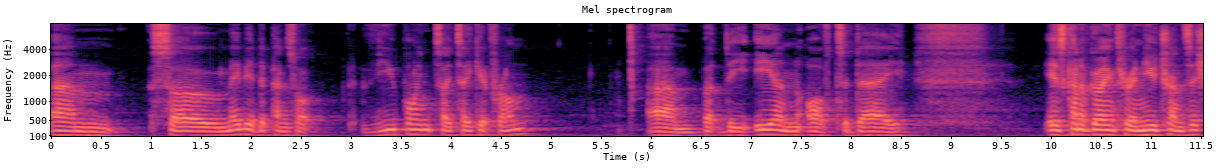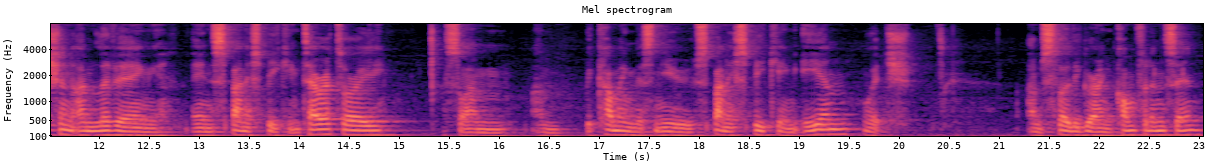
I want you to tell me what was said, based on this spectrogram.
Um, so maybe it depends what viewpoint I take it from. Um, but the Ian of today is kind of going through a new transition. I'm living in Spanish speaking territory, so I'm, I'm becoming this new Spanish speaking Ian, which I'm slowly growing confidence in.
